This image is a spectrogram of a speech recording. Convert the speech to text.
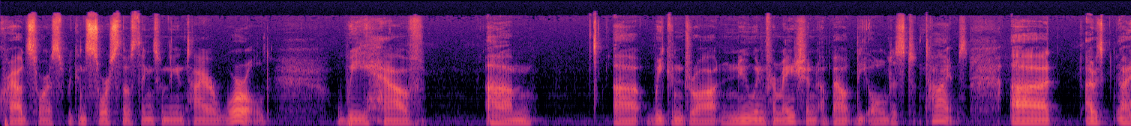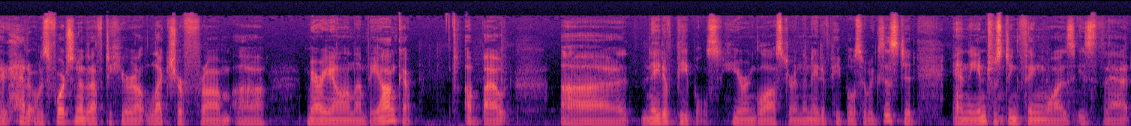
crowdsource, we can source those things from the entire world. We have um, uh, we can draw new information about the oldest times. Uh, I was I had I was fortunate enough to hear a lecture from uh, Mary Ellen Lepionka about uh, Native peoples here in Gloucester and the Native peoples who existed. And the interesting thing was is that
